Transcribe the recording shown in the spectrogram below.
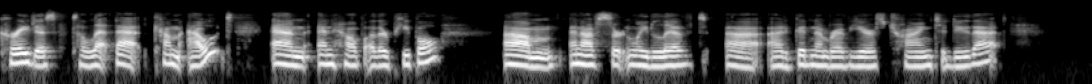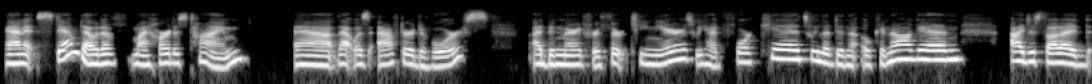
courageous to let that come out and and help other people. Um, and I've certainly lived uh, a good number of years trying to do that. And it stemmed out of my hardest time. Uh, that was after a divorce. I'd been married for 13 years. We had four kids. We lived in the Okanagan. I just thought I'd,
